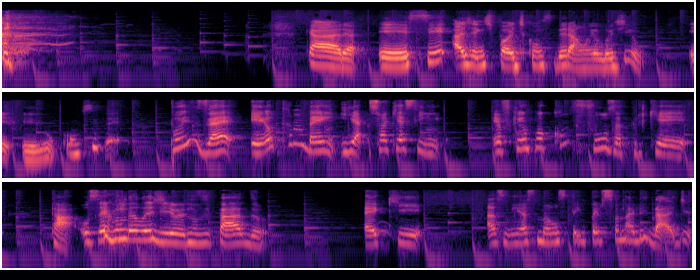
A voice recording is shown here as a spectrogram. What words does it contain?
Cara, esse a gente pode considerar um elogio. Eu considero. Pois é, eu também. E, só que assim, eu fiquei um pouco confusa, porque, tá, o segundo elogio inusitado é que as minhas mãos têm personalidade.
